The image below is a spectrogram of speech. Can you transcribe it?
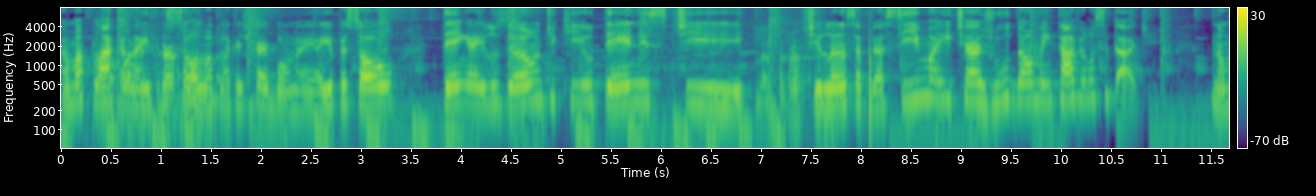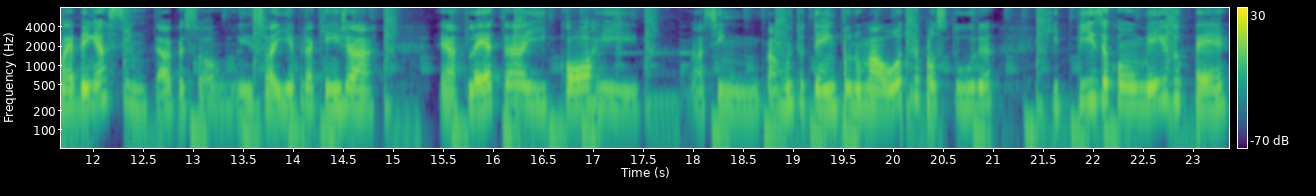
É uma placa, é uma placa na entressola, uma né? placa de carbono. E aí o pessoal tem a ilusão de que o tênis te lança pra te cima. lança para cima e te ajuda a aumentar a velocidade. Não é bem assim, tá, pessoal? Isso aí é para quem já é atleta e corre assim há muito tempo numa outra postura que pisa com o meio do pé.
